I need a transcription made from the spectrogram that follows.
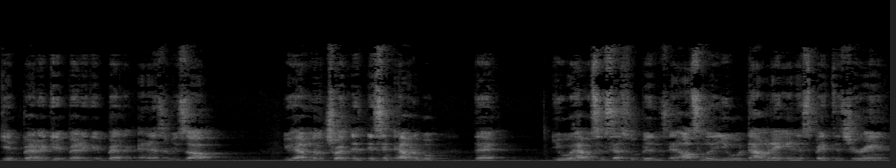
Get better, get better, get better. And as a result, you have no choice. It's inevitable that you will have a successful business and ultimately you will dominate in the space that you're in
